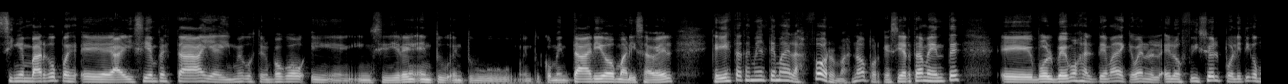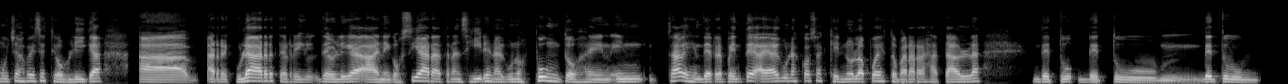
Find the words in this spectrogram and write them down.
sin embargo, pues eh, ahí siempre está, y ahí me gustaría un poco incidir en, tu, en, tu, en tu comentario, Marisabel, que ahí está también el tema de las formas, ¿no? Porque ciertamente eh, volvemos al tema de que, bueno, el, oficio del político muchas veces te obliga a, a recular, te, te, obliga a negociar, a transigir en algunos puntos, en, en, ¿sabes? De repente hay algunas cosas que no la puedes tomar a rajatabla de tu, de tu, de tu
